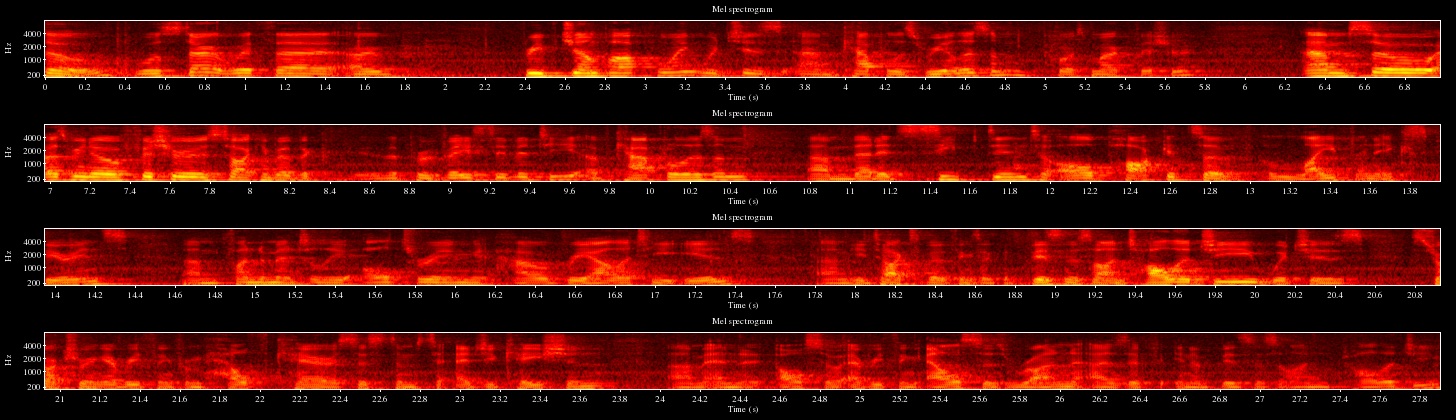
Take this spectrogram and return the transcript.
So we'll start with uh, our brief jump off point, which is um, capitalist realism, of course, Mark Fisher. Um, so as we know, Fisher is talking about the, the pervasivity of capitalism, um, that it's seeped into all pockets of life and experience, um, fundamentally altering how reality is. Um, he talks about things like the business ontology, which is structuring everything from healthcare systems to education, um, and also everything else is run as if in a business ontology.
